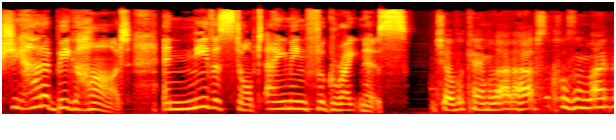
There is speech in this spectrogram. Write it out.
she had a big heart and never stopped aiming for greatness. She overcame a lot of obstacles in life.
